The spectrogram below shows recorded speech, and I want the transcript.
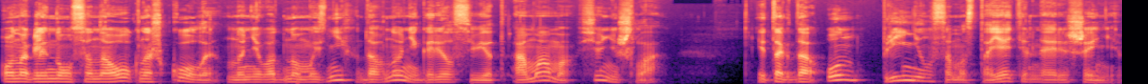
Он оглянулся на окна школы, но ни в одном из них давно не горел свет, а мама все не шла. И тогда он принял самостоятельное решение.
